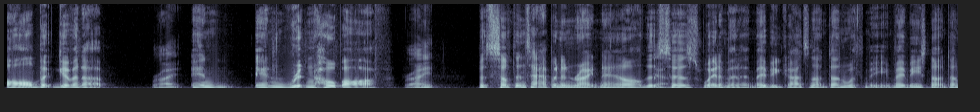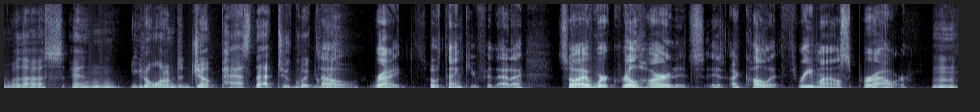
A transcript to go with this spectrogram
all but given up right, and and written hope off, right. But something's happening right now that Yeah. says, "Wait a minute, maybe God's not done with me. Maybe He's not done with us," and you don't want him to jump past that too quickly. No, right. So thank you for that. I so I work real hard. It's it, I call it three miles per hour. Mm.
